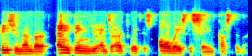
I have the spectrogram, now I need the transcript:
Please remember, anything you interact with is always the same customer.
